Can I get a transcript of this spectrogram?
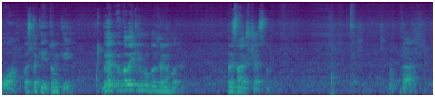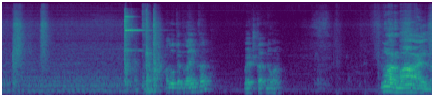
О, ось такий, тонкий. Бо я великий грубий вже не годен. Признаюсь чесно. Так. А ну тепленька. Бо я чекати не можу. Нормально.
